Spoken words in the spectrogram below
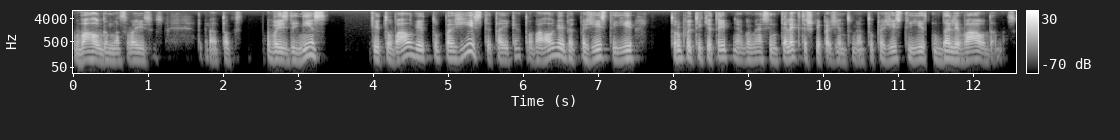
valgomas vaisius. Tai yra toks vaizdinys, kai tu valgai, tu pažįsti tai, ką tu valgai, bet pažįsti jį truputį kitaip, negu mes intelektiškai pažintume, tu pažįsti jį dalyvaudamas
